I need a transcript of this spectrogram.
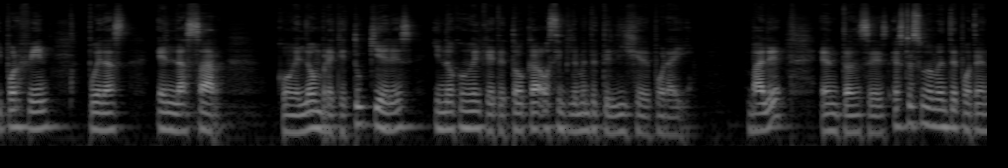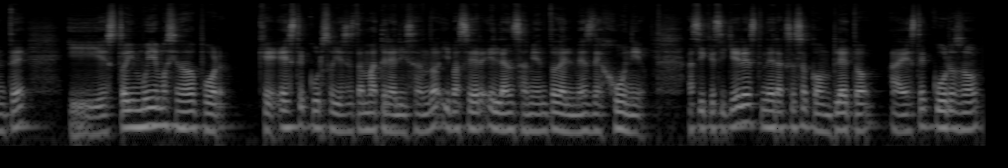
y por fin puedas enlazar con el hombre que tú quieres y no con el que te toca o simplemente te elige por ahí. ¿Vale? Entonces, esto es sumamente potente y estoy muy emocionado por que este curso ya se está materializando y va a ser el lanzamiento del mes de junio. Así que si quieres tener acceso completo a este curso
